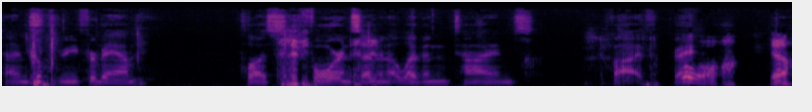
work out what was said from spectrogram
times three for Bam plus Eleven. four and seven 11 times five. Right. Oh. Yeah.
